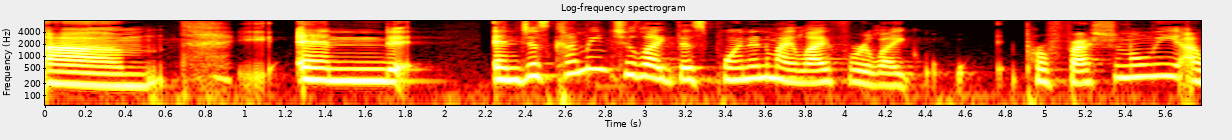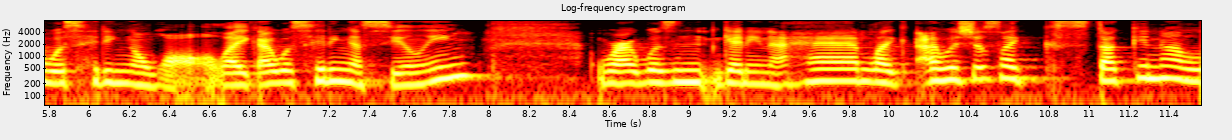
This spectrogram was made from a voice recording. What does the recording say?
Um, and and just coming to like this point in my life where like professionally I was hitting a wall. Like I was hitting a ceiling where I wasn't getting ahead. Like I was just like stuck in a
